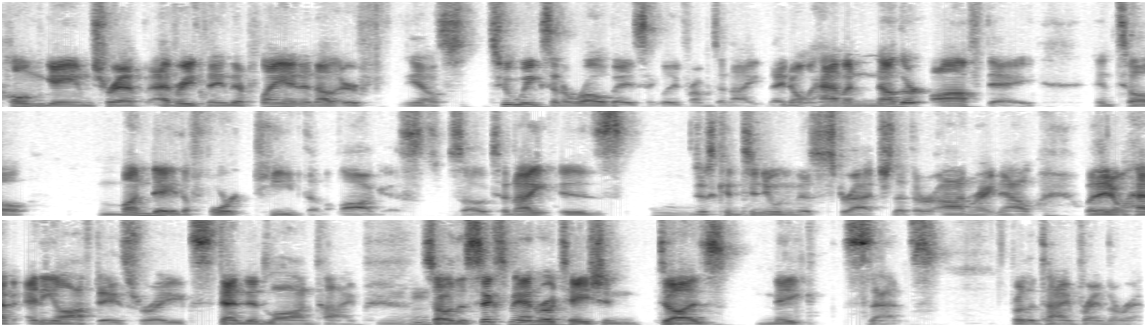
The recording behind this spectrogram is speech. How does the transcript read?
home game trip, everything. They're playing another, you know, two weeks in a row basically from tonight. They don't have another off day until Monday, the 14th of August. So tonight is just continuing this stretch that they're on right now where they don't have any off days for a extended long time. Mhm. So the six man rotation does make sense for the time frame they're in.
